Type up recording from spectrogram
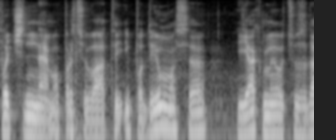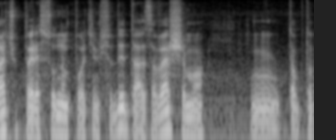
почнемо працювати і подивимося, як ми оцю задачу пересунемо потім сюди та завершимо. Тобто,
